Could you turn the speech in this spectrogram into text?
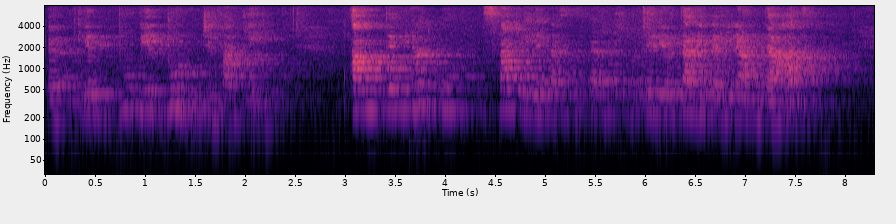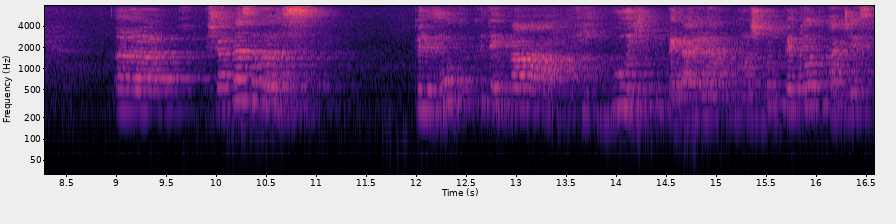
că e, bun, e bun ce fac ei. Am terminat cu sfaturile, ca să zic așa, și vă cer iertare că vi le-am dat. Uh, și ar vrea să vă evoc câteva figuri pe care le-am cunoscut pe tot acest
